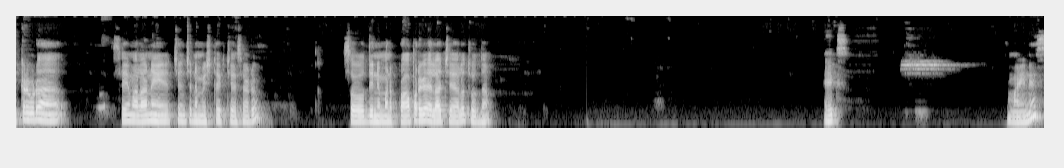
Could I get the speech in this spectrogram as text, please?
ఇక్కడ కూడా సేమ్ అలానే చిన్న చిన్న మిస్టేక్ చేశాడు. సో దీన్ని మనం ప్రాపర్గా ఎలా చేయాలో చూద్దాం. X minus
